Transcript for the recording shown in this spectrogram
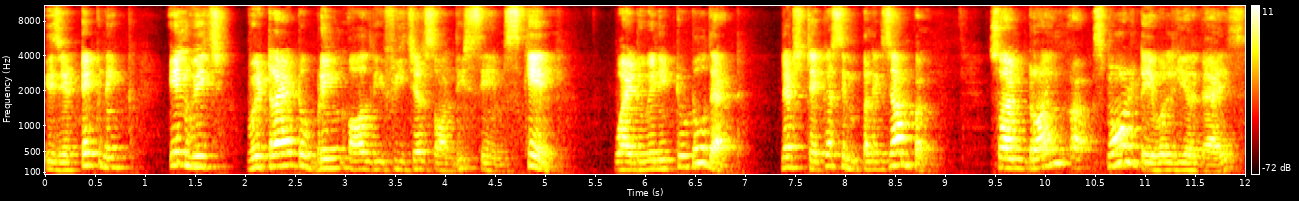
is a technique in which we try to bring all the features on the same scale. Why do we need to do that? Let's take a simple example. So I'm drawing a small table here guys.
